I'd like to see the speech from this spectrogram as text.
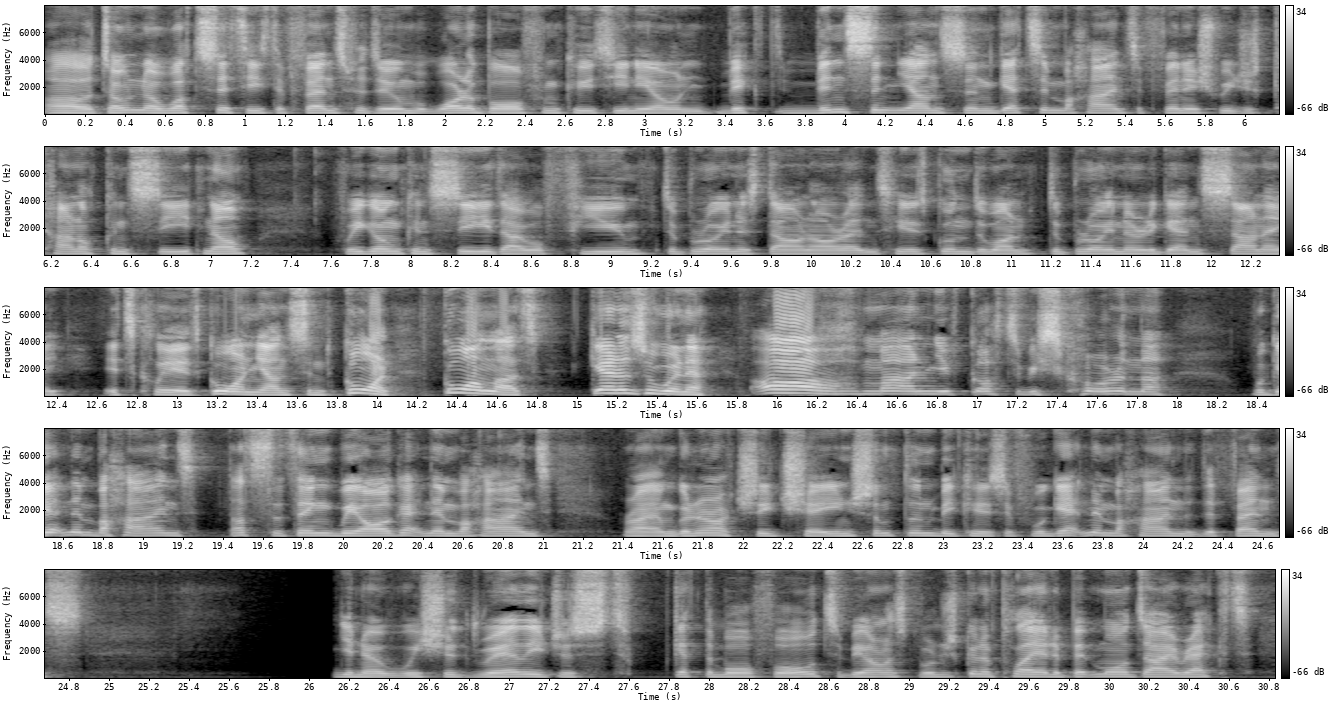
Oh, don't know what City's defence were doing, but what a ball from Coutinho. And Vic Vincent Janssen gets in behind to finish. We just cannot concede now. If we go and concede, I will fume. De Bruyne is down our end. Here's Gundogan. De Bruyne again. Sané. It's cleared. Go on, Janssen. Go on. Go on, lads. Get us a winner. Oh, man. You've got to be scoring that. We're getting in behind. That's the thing. We are getting in behind. Right, I'm going to actually change something because if we're getting in behind the defence, you know, we should really just get the ball forward, to be honest. We're just going to play it a bit more direct,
